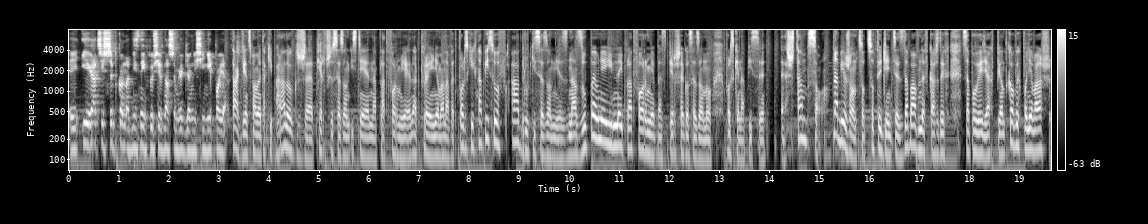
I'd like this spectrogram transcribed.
i raczej szybko na Disney Plusie w naszym regionie się nie pojawi. Tak, więc mamy taki paradoks, że pierwszy sezon istnieje na platformie, na której nie ma nawet polskich napisów, a drugi sezon jest na zupełnie innej platformie bez pierwszego sezonu. Polskie napisy też tam są. Na bieżąco, co tydzień, co jest zabawne w każdych zapowiedziach piątkowych, ponieważ y,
